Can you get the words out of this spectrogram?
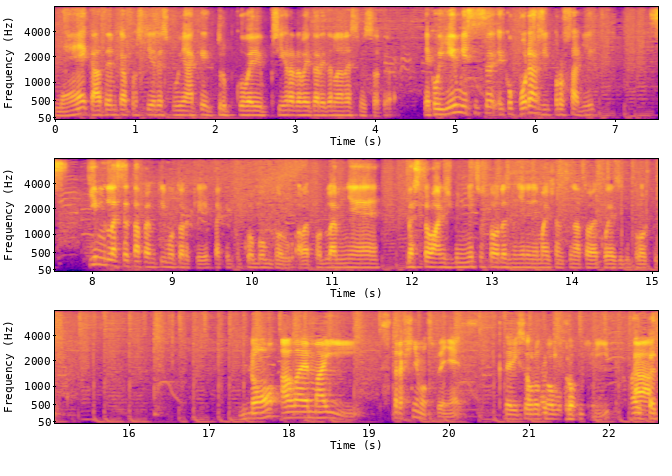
ne, KTMK prostě jede svůj nějaký trubkový, příhradový tady tenhle nesmysl, jo. Jako jim, jestli se jako podaří prosadit s tímhle setupem té motorky, tak jako klobouk dolů, ale podle mě bez toho, aniž by něco z tohohle změnili, nemají šanci na to, jako jezdit úplnou špičku. No, ale mají strašně moc peněz, který jsou do toho ochotní lít. Mají A, Pet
